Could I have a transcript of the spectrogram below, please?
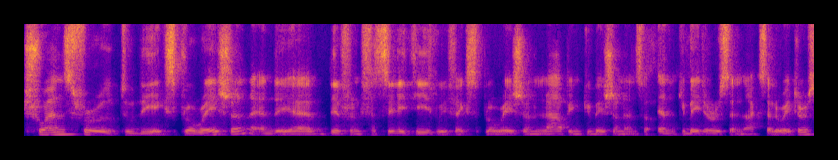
transfer to the exploration and they have different facilities with exploration lab incubation and so incubators and accelerators.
